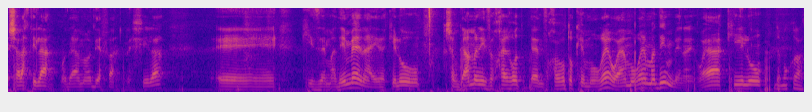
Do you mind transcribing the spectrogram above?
שלחתי לה הודעה מאוד יפה, לשילה. אה, כי זה מדהים בעיניי, זה כאילו, עכשיו גם אני זוכר, אני זוכר אותו כמורה, הוא היה מורה מדהים בעיניי, הוא היה כאילו דמוקרט.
